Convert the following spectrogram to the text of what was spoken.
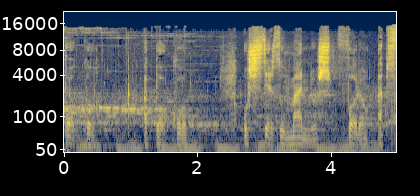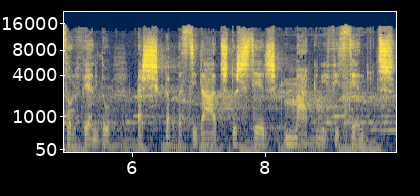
Pouco a pouco, os seres humanos foram absorvendo as capacidades dos seres magnificentes.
